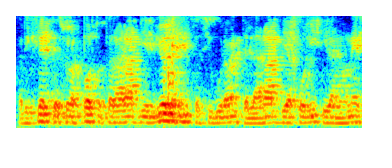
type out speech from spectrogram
riflettere sul rapporto tra rabbia e violenza, sicuramente la rabbia politica non è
